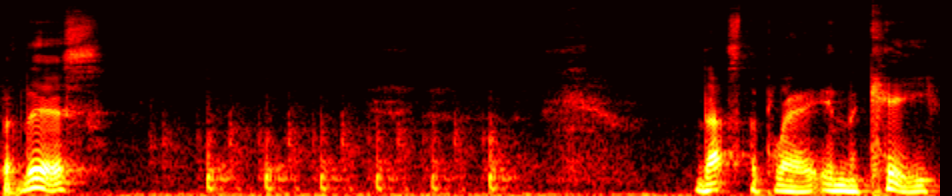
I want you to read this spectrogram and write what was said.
but this That's the play in the key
